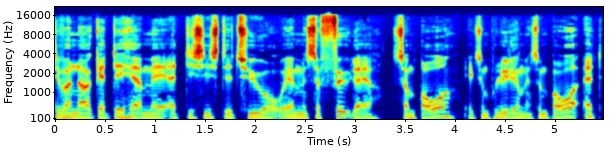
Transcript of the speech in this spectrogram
Det var nok, at det her med, at de sidste 20 år, jamen så føler jeg som borger, ikke som politiker, men som borger, at,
